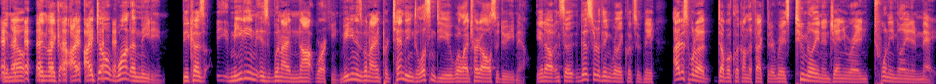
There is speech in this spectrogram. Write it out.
you know? And like, I, I don't want a meeting because meeting is when I'm not working. Meeting is when I'm pretending to listen to you while I try to also do email, you know? And so this sort of thing really clicks with me. I just want to double click on the fact that it raised 2 million in January and 20 million in May.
